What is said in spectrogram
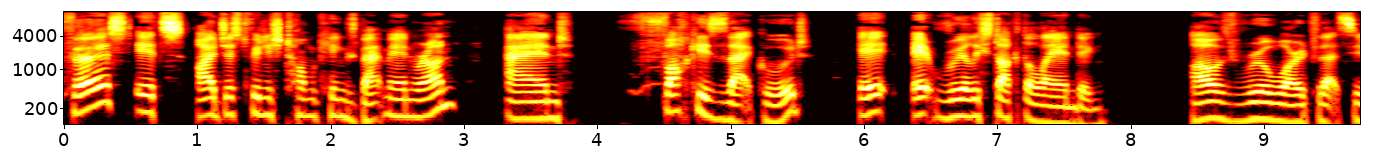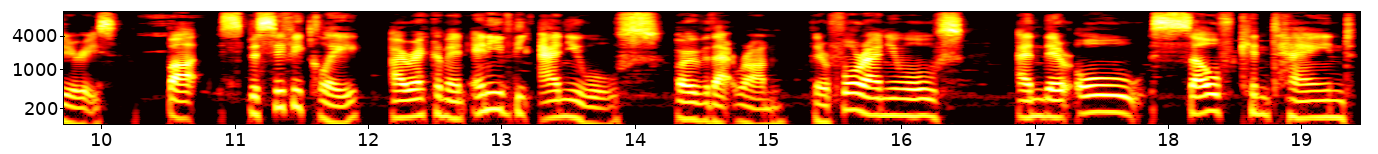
First, it's I just finished Tom King's Batman run, and fuck is that good. It it really stuck the landing. I was real worried for that series, but specifically, I recommend any of the annuals over that run. There are four annuals, and they're all self-contained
